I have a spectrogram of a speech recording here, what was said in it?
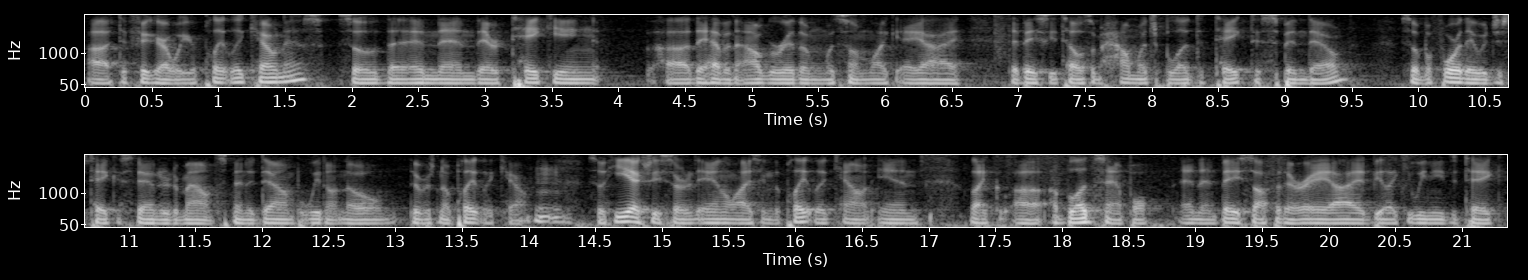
uh, to figure out what your platelet count is. So the, and then they're taking, uh, they have an algorithm with some like AI that basically tells them how much blood to take to spin down. So before they would just take a standard amount, spin it down, but we don't know there was no platelet count. Mm-hmm. So he actually started analyzing the platelet count in like uh, a blood sample, and then based off of their AI, it'd be like we need to take,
